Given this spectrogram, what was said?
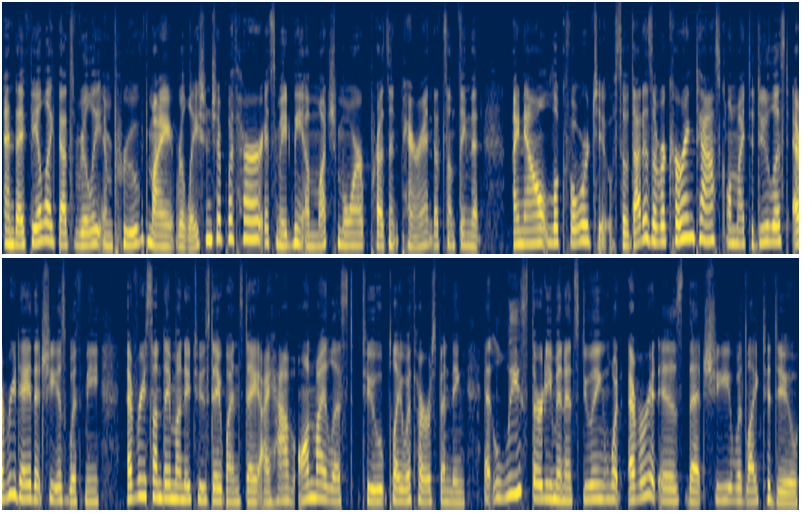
And I feel like that's really improved my relationship with her. It's made me a much more present parent. That's something that I now look forward to. So that is a recurring task on my to do list every day that she is with me. Every Sunday, Monday, Tuesday, Wednesday, I have on my list to play with her, spending at least 30 minutes doing whatever it is that she would like to do.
